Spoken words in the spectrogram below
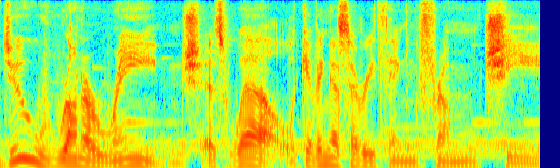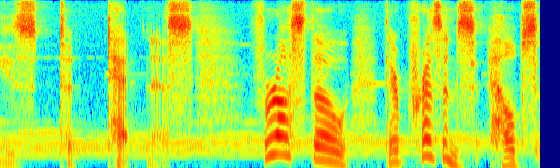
do run a range as well, giving us everything from cheese to tetanus. For us, though, their presence helps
